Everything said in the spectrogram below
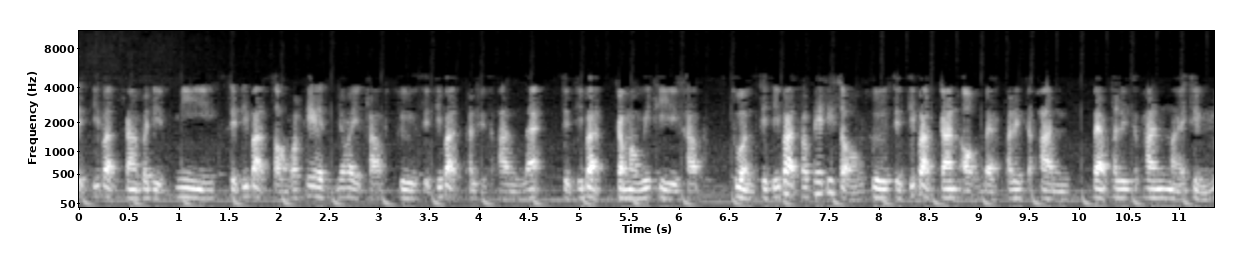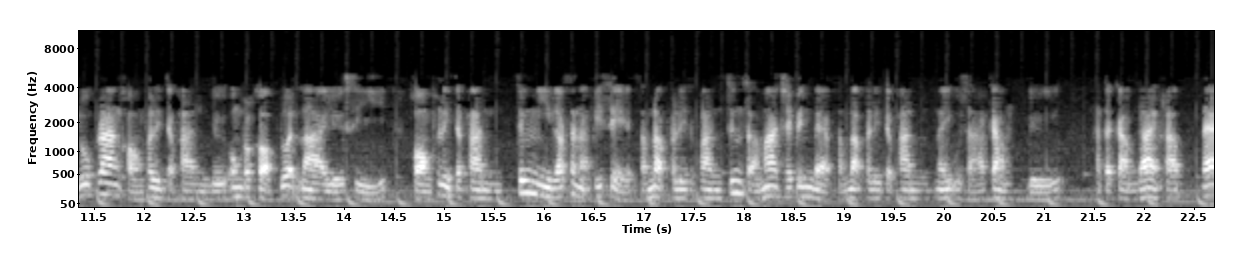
สิทธิบัตรการประดิษฐ์มีสิทธิบัตร2ประเภทย่อยครับ คือสิทธิบัตรผลิตภัณฑ์และสิทธิบัตรกรรมวิธีครับ ส่วนสิทธิบัตรประเภทที่ 2 คือสิทธิบัตรการออกแบบผลิตภัณฑ์ แบบผลิตภัณฑ์หมายถึงรูปร่างของผลิตภัณฑ์ หรือองค์ประกอบลวดลายหรือสีของผลิตภัณฑ์ ซึ่งมีลักษณะพิเศษสำหรับผลิตภัณฑ์ ซึ่งสามารถใช้เป็นแบบสำหรับผลิตภัณฑ์ในอุตสาหกรรม หรือ หัตถกรรมได้ครับ และ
